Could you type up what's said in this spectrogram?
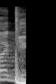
i get it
